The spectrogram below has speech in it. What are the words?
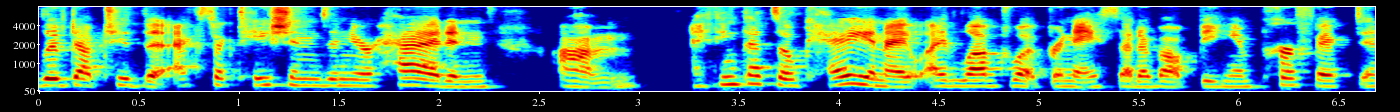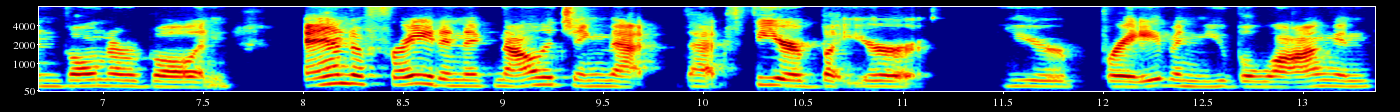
lived up to the expectations in your head. And um, I think that's okay. And I, I loved what Brene said about being imperfect and vulnerable and and afraid and acknowledging that that fear, but you're you're brave and you belong and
